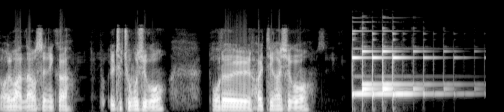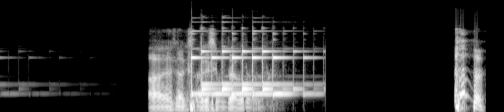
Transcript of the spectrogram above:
얼마 안 남았으니까 일찍 주무시고, 오늘 화이팅 하시고. 아, 알겠습니다. 그러면.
